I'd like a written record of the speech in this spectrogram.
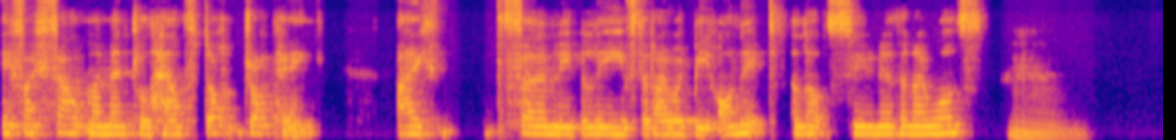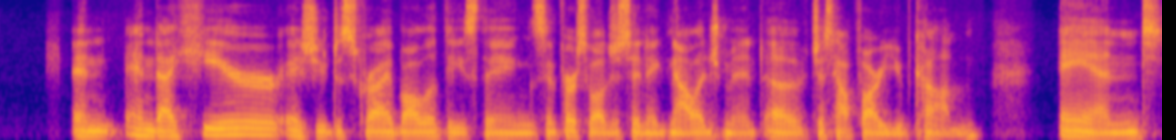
if I felt my mental health do- dropping, I firmly believe that I would be on it a lot sooner than I was. Mm. And and I hear as you describe all of these things, and first of all, just an acknowledgement of just how far you've come, and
